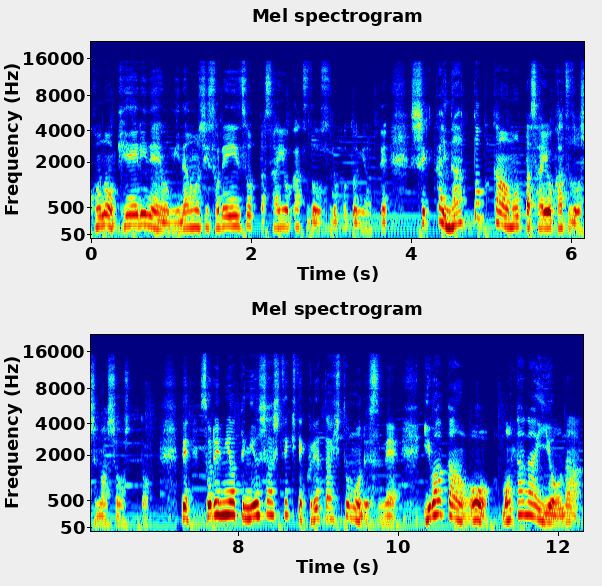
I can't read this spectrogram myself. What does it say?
この経営理念を見直し、それに沿った採用活動をすることによって、しっかり納得感を持った採用活動をしましょうと。で、それによって入社してきてくれた人もですね、違和感を持たないような、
